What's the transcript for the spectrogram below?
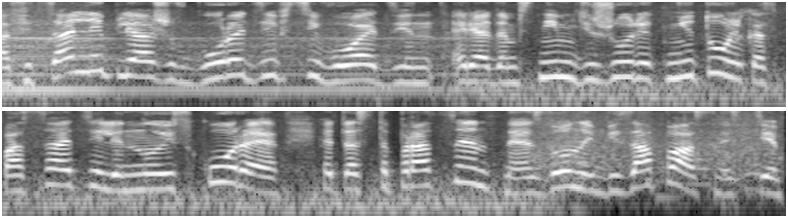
Официальный пляж в городе всего один. Рядом с ним дежурят не только спасатели, но и скорая. Это стопроцентная зона безопасности.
